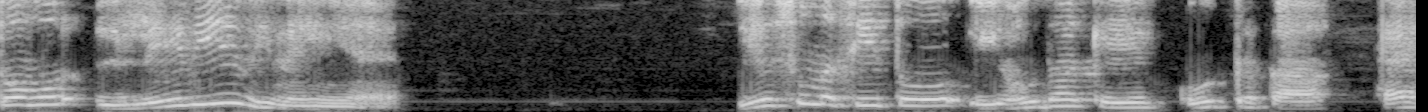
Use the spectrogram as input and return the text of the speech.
तो वो लेवीय भी नहीं है। यीशु मसीह तो यहूदा के गोत्र का है।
